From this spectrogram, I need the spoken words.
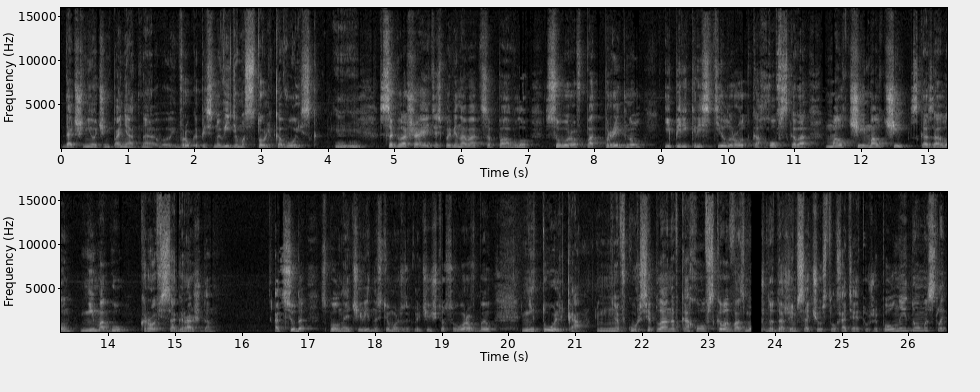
дальше не очень понятно в рукопись, но, видимо, столько войск. Угу. Соглашаетесь повиноваться Павлу. Суворов подпрыгнул и перекрестил рот Каховского. «Молчи, молчи», – сказал он, – «не могу, кровь сограждан». Отсюда с полной очевидностью можно заключить, что Суворов был не только в курсе планов Каховского, возможно, даже им сочувствовал, хотя это уже полные домыслы.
